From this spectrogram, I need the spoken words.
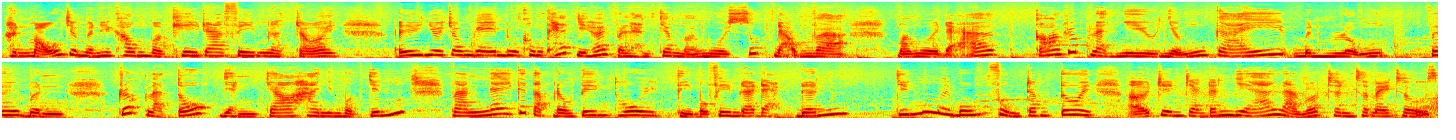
hình mẫu cho mình hay không, mà khi ra phim là trời y như trong game luôn, không khác gì hết và làm cho mọi người xúc động và mọi người đã có rất là nhiều những cái bình luận phê bình rất là tốt dành cho hai nhân vật chính. Và ngay cái tập đầu tiên thôi thì bộ phim đã đạt đến 94% tươi ở trên trang đánh giá là Rotten Tomatoes.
